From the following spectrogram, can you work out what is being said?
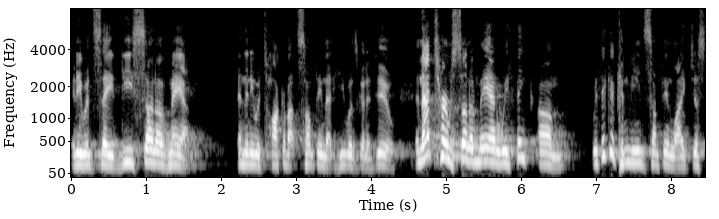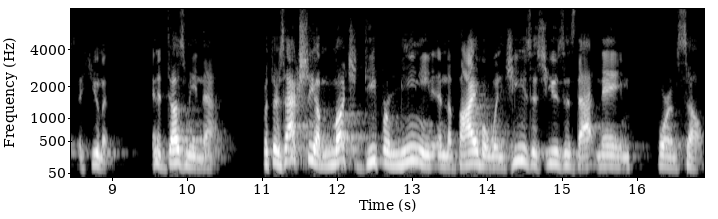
and he would say, the Son of Man and then he would talk about something that he was going to do. And that term, Son of Man, we think, um, we think it can mean something like just a human, and it does mean that. But there's actually a much deeper meaning in the Bible when Jesus uses that name for himself.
